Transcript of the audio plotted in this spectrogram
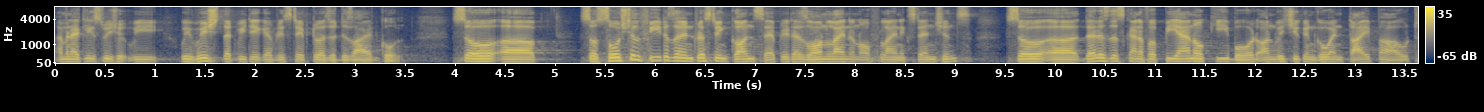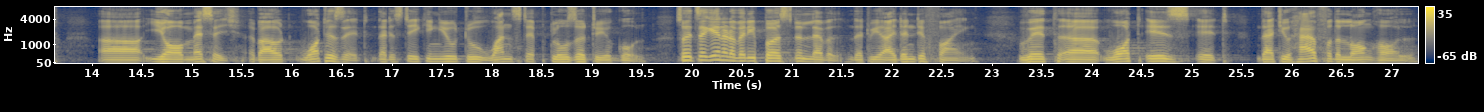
I mean, at least we, should, we, we wish that we take every step towards a desired goal. So, uh, so social feed is an interesting concept. It has online and offline extensions. So uh, there is this kind of a piano keyboard on which you can go and type out uh, your message about what is it that is taking you to one step closer to your goal. So it's again at a very personal level that we are identifying with uh, what is it that you have for the long haul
